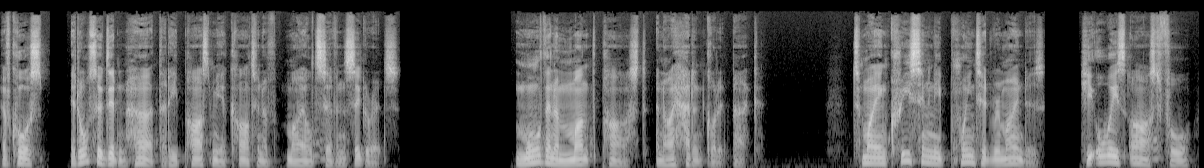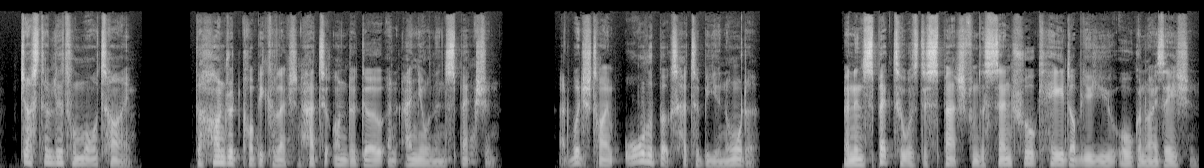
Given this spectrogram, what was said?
Of course, it also didn't hurt that he passed me a carton of mild 7 cigarettes. More than a month passed and I hadn't got it back. To my increasingly pointed reminders, he always asked for just a little more time. The 100 copy collection had to undergo an annual inspection at which time all the books had to be in order. An inspector was dispatched from the central KWU organization,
